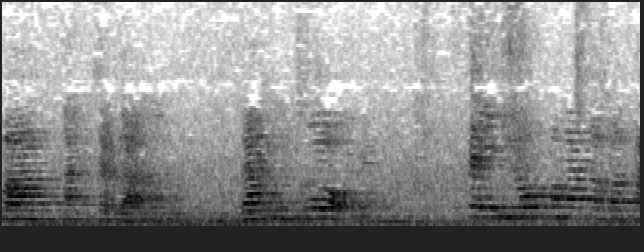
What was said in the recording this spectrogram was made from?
tapang at tiyaga. Dahil po sa inyong mga kabataan,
